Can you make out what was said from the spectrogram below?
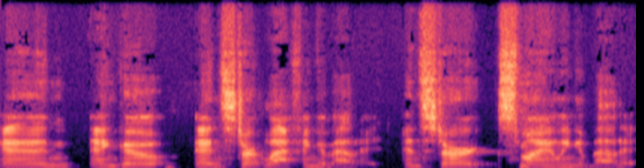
and and go and start laughing about it and start smiling about it.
